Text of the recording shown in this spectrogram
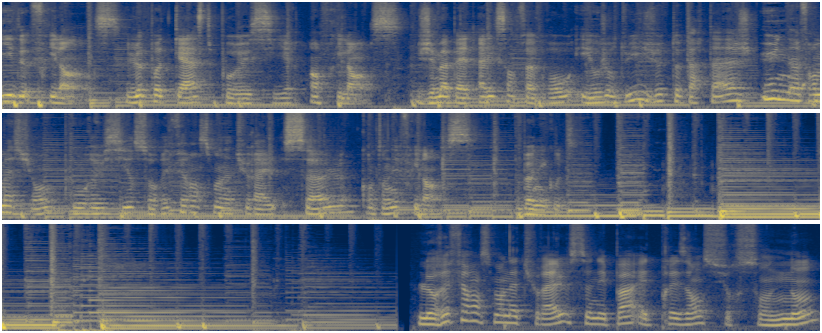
Guide Freelance, le podcast pour réussir en freelance. Je m'appelle Alexandre Favreau et aujourd'hui je te partage une information pour réussir son référencement naturel seul quand on est freelance. Bonne écoute. Le référencement naturel, ce n'est pas être présent sur son nom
